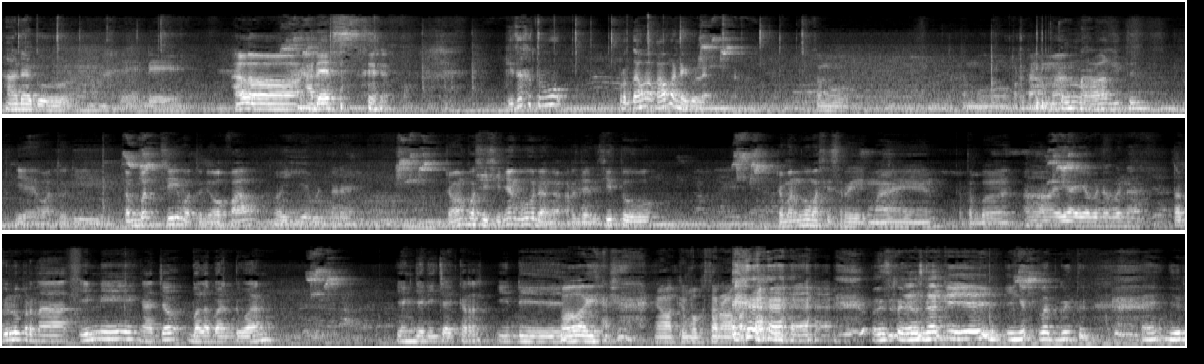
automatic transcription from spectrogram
Ada gue. Dede. Halo, Ades. Kita ketemu pertama kapan ya gue? ketemu ketemu pertama. Kenal gitu. Iya, waktu di Tebet sih, waktu di Oval. Oh iya bener ya. Cuman posisinya gue udah nggak kerja di situ. Cuman gue masih sering main ke Tebet. Ah iya iya benar-benar. Tapi lu pernah ini ngaco bala bantuan yang jadi checker idi. Oh iya, yang pakai boxer sama pas kaki. Serius kaki ya, inget buat gue tuh. Anjir.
